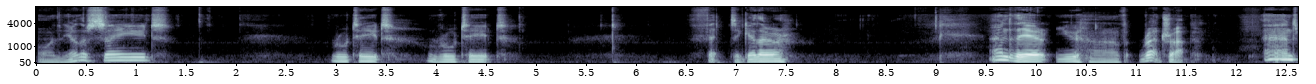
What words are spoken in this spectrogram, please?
on the other side. Rotate, rotate, fit together. And there you have Rattrap. And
